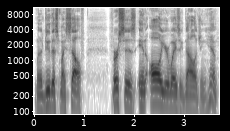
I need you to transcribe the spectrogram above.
I'm going to do this myself versus in all your ways acknowledging him.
